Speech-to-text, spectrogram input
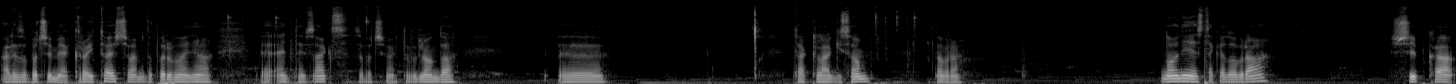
Ale zobaczymy jak kroi. To jeszcze mamy do porównania e, End Times Axe. Zobaczymy jak to wygląda. Yy, tak, lagi są. Dobra. No nie jest taka dobra. Szybka.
